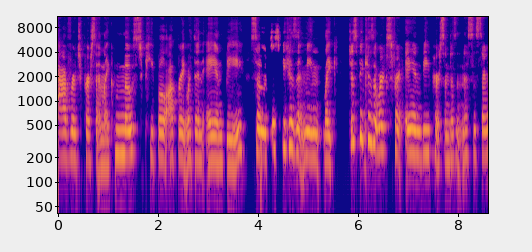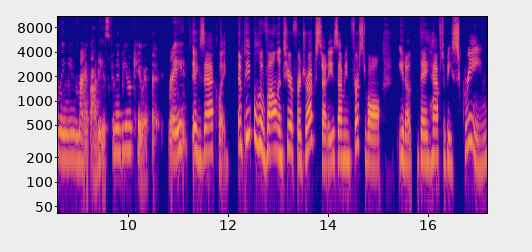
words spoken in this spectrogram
average person? Like most people operate within A and B. So just because it mean like just because it works for A and B person doesn't necessarily mean my body is going to be okay with it, right? Exactly. And people who volunteer for drug studies, I mean, first of all, you know, they have to be screened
